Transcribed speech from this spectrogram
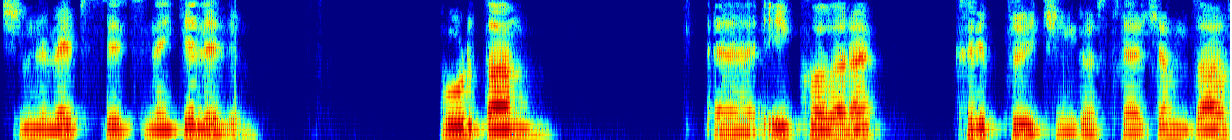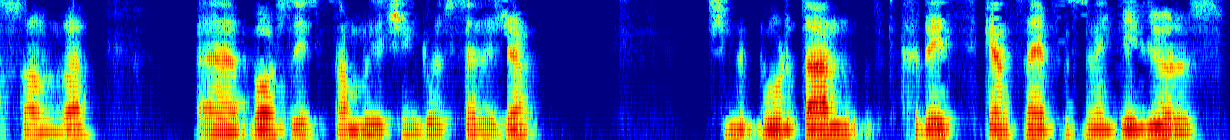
Şimdi web sitesine gelelim. Buradan e, ilk olarak kripto için göstereceğim. Daha sonra e, Borsa İstanbul için göstereceğim. Şimdi buradan Create Scan sayfasına geliyoruz.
